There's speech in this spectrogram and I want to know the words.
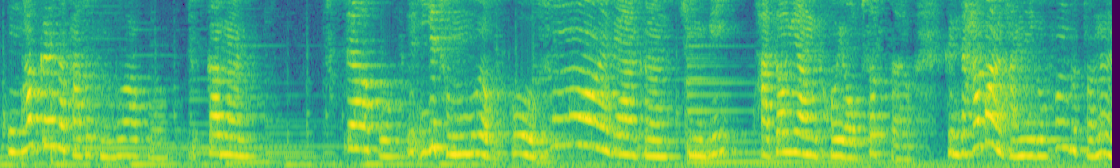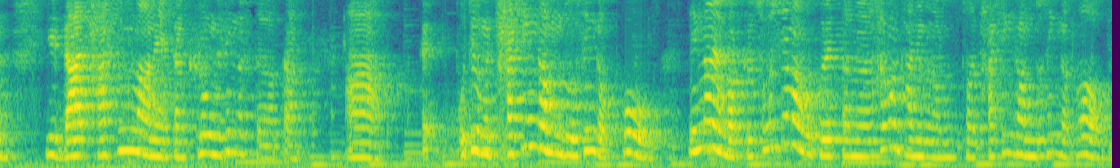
공 학교에서 가서 공부하고 집 가면 숙제하고 이- 이게 전부였고 승무원에 대한 그런 준비 과정이란 게 거의 없었어요. 근데 학원을 다니고 후부터는 이제 나 자신만의 약간 그런 게 생겼어요. 약간 아 그러니까 어떻게 보면 자신감도 생겼고 옛날에 막그 소심하고 그랬다면 학원 다니고 나부터 자신감도 생겨서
